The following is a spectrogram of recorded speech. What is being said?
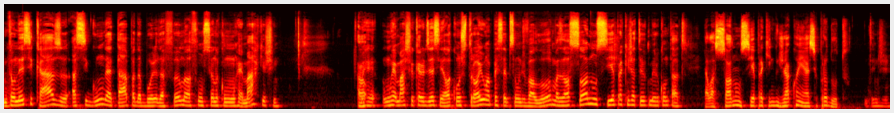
Então, nesse caso, a segunda etapa da bolha da fama, ela funciona como um remarketing? Ah. Re- Um remarketing, eu quero dizer assim, ela constrói uma percepção de valor, mas ela só anuncia para quem já teve o primeiro contato. Ela só anuncia para quem já conhece o produto. Entendi.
